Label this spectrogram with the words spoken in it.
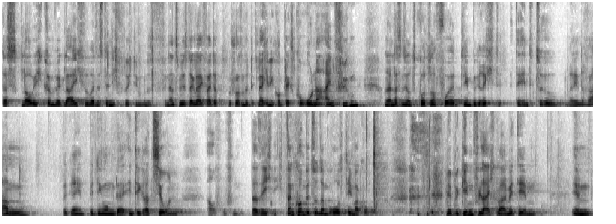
Das, glaube ich, können wir gleich, wenn es denn nicht durch den Bundesfinanzminister gleich weiter beschlossen wird, gleich in den Komplex Corona einfügen. Und dann lassen Sie uns kurz noch vorher den Bericht der, den Rahmenbedingungen der Integration aufrufen. Da sehe ich nichts. Dann kommen wir zu unserem Großthema Corona. Wir beginnen vielleicht mal mit dem im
